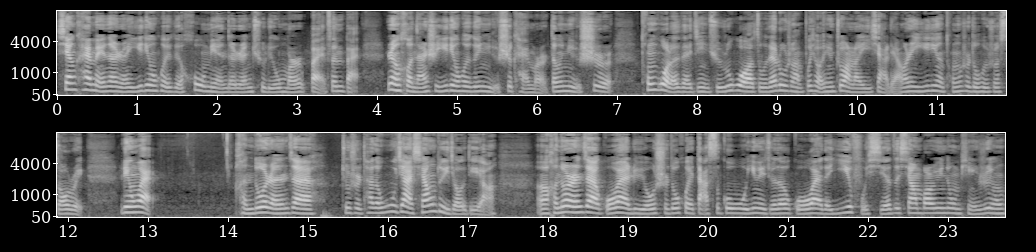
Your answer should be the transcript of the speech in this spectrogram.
先开门的人一定会给后面的人去留门，百分百。任何男士一定会给女士开门，等女士通过了再进去。如果走在路上不小心撞了一下，两个人一定同时都会说 “sorry”。另外，很多人在就是它的物价相对较低啊，呃，很多人在国外旅游时都会大肆购物，因为觉得国外的衣服、鞋子、箱包、运动品、日用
